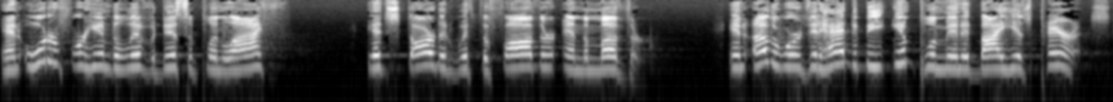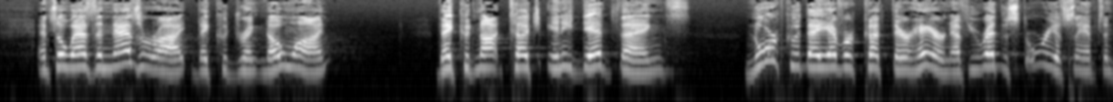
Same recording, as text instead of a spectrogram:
In order for him to live a disciplined life, it started with the father and the mother. In other words, it had to be implemented by his parents. And so, as a Nazarite, they could drink no wine, they could not touch any dead things, nor could they ever cut their hair. Now, if you read the story of Samson,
